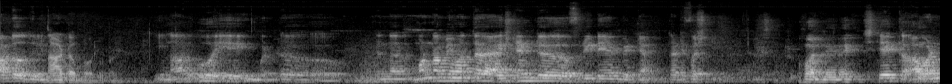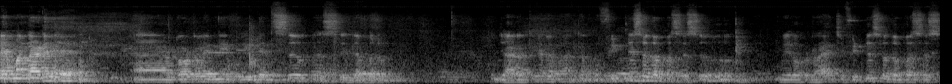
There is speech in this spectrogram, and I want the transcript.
ఆటో ఈ నాలుగు అయ్యాయి బట్ నిన్న మొన్న మేమంతా యాక్సిడెంట్ ఫ్రీ డే అని పెట్టాం థర్టీ ఫస్ట్ వన్ డేనే స్టేట్ ఆ వన్ డే మన్నాడే టోటల్ ఎన్ని? త్రీ డేస్ ప్లస్ దెబ్బలు. జాగ్రత్తగా ఫిట్నెస్ ఆఫ్ ద బస్సెస్ మీరు ఒకటి రాయొచ్చు. Fitness of the buses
